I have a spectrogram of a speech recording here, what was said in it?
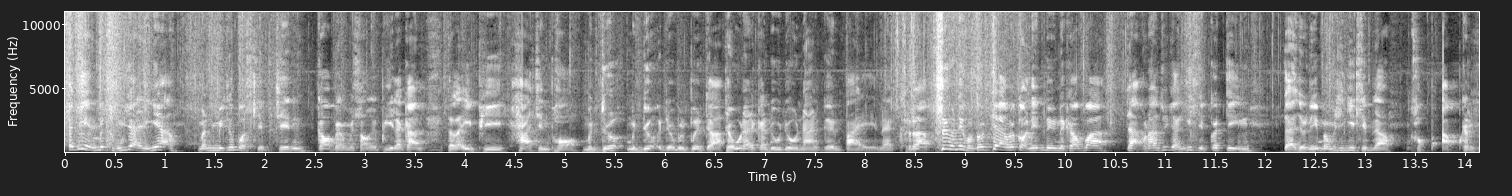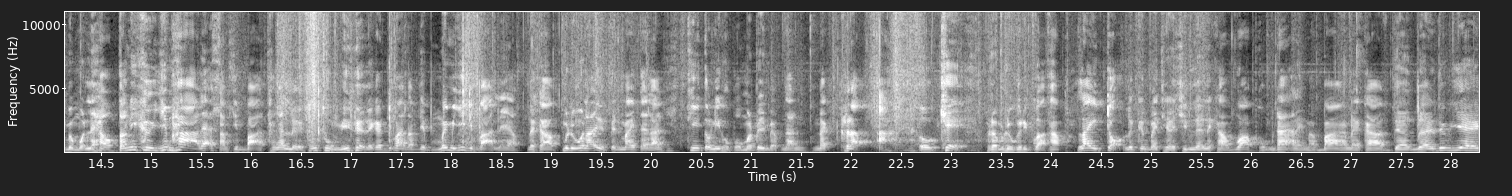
ไอ้ที่เห็นเป็นถุงใหญ่อย่างเงี้ยมันมีทั้งหมด 10 ชิ้น ก็แบ่งเป็น2 EP แล้วกัน แต่ละ EP 5 ชิ้นพอ มันเยอะมันเยอะเดี๋ยวเพื่อนๆจะใช้เวลาในการดูดีโอนานเกินไปนะครับซึ่งอันนี้ผมต้องแจ้งไว้ก่อนนิดนึงนะครับว่าจากร้านทุกอย่าง 20 ก็จริง แต่เดี๋ยวนี้มันไม่ใช่ 20 แล้วเขาอัพกันไปหมดแล้ว ตอนนี้คือ 25 และ 30 บาททั้งนั้นเลยทั้งถุงนี้เลยนะครับ25 30ไม่มี 20 บาทแล้วนะครับไม่รู้ว่าร้านอื่นเป็นไหมแต่ร้านที่ตรงนี้ของผมมันเป็นแบบนั้นนะครับอะโอเค เรามาดูกันดีกว่าครับไล่เจาะลึกกันไปทีละชิ้นเลยนะครับว่าผมได้อะไรมาบ้างนะครับจากได้ทุกอย่าง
